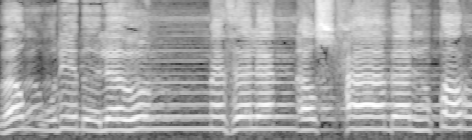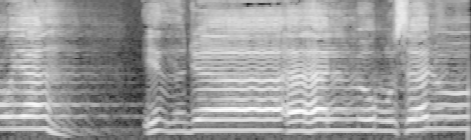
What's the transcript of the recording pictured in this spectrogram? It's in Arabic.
واضرب لهم مثلا أصحاب القرية إذ جاءها المرسلون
